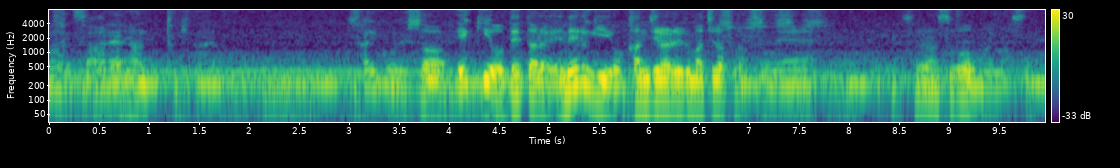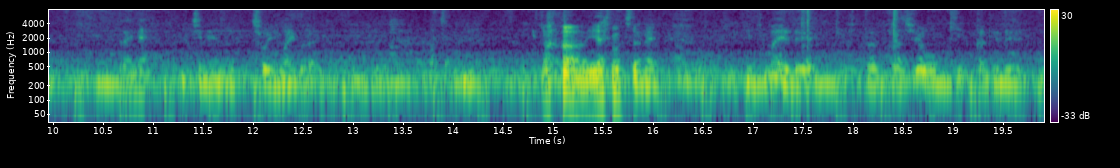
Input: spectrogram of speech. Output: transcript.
うなんですよ。あれあの時のあれは最高でした。さあ駅を出たらエネルギーを感じられる街だったんですね。それはすごい思います。ね一回ね1年ちょい前ぐらい。あやりましたね。駅前でララジオきっかけで実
